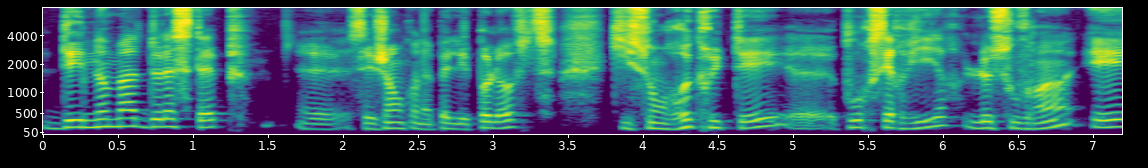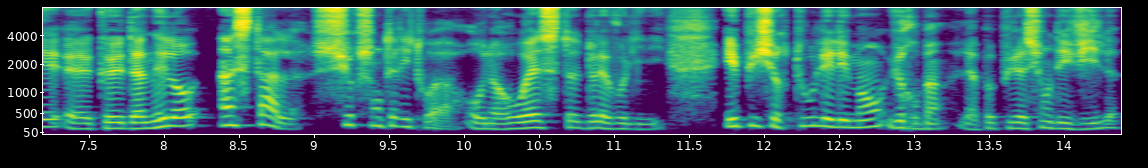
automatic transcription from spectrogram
des nomades de la steppe, euh, ces gens qu'on appelle les polovts, qui sont recrutés euh, pour servir le souverain et euh, que Danilo installe sur son territoire, au nord-ouest de la Volhynie. Et puis surtout l'élément urbain, la population des villes.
